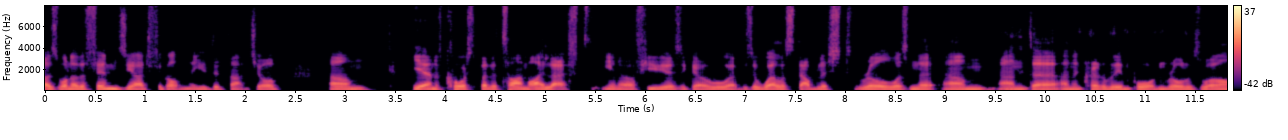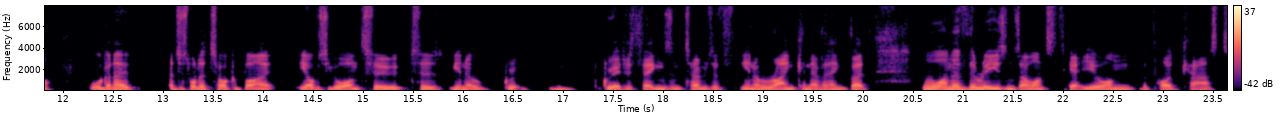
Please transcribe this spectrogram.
as one of the FIMs. You had forgotten that you did that job. Um, yeah, and of course, by the time I left, you know, a few years ago, it was a well-established role, wasn't it? Um, and uh, an incredibly important role as well. We're gonna. I just want to talk about. You obviously go on to to you know gr- greater things in terms of you know rank and everything, but one of the reasons I wanted to get you on the podcast,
